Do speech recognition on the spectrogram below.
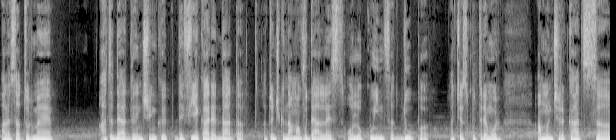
A lăsat urme atât de adânci încât de fiecare dată, atunci când am avut de ales o locuință după acest cutremur, am încercat să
